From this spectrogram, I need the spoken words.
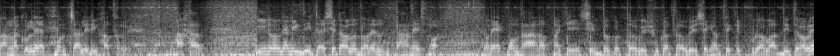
রান্না করলে এক মন চালেরই ভাত হবে। আর ইনঅর্গানিক যেটা, সেটা হলো ধরেন ধান এক মন মানে এক মন ধান আপনাকে সিদ্ধ করতে হবে, শুকাতে হবে, সেখান থেকে কুড়া বাদ দিতে হবে,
